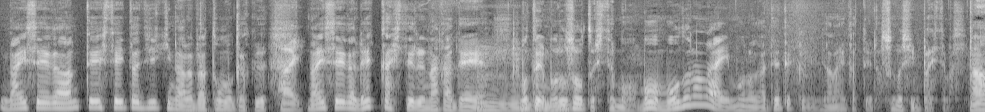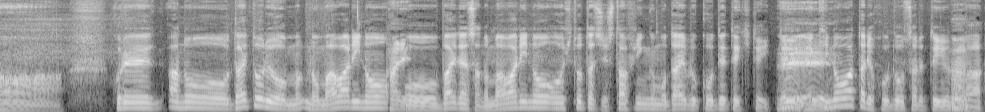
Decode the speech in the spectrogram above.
内政が安定していた時期ならばともかく、はい、内政が劣化している中で元に戻そうとしてももう戻らないものが出てくるんじゃないかというのはすごい心配してます。あこれあの、大統領の周りの、はい、バイデンさんの周りの人たち、スタッフィングもだいぶこう出てきていて、えー、昨日あたり報道されているのが、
